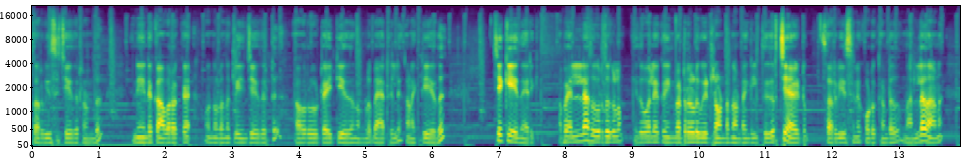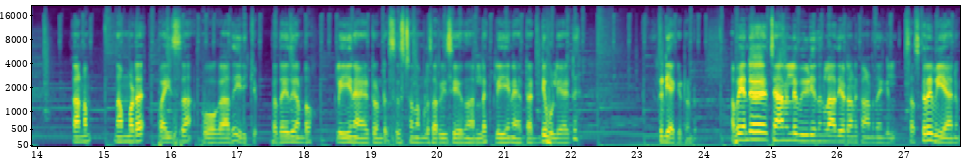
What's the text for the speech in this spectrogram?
സർവീസ് ചെയ്തിട്ടുണ്ട്. ഇനി ഇതിന്റെ കവറൊക്കെ ഒന്നുകൂടെ ഒന്ന് ക്ലീൻ ചെയ്തിട്ട് കവർ ടൈറ്റ് ചെയ്ത് നമ്മൾ ബാറ്ററിയിൽ കണക്ട് ചെയ്ത് ചെക്ക് ചെയ്യുന്നതായിരിക്കും. അപ്പോൾ എല്ലാ സുഹൃത്തുക്കളും ഇതുപോലെയൊക്കെ ഇൻവെർട്ടറുകൾ വീട്ടിലുണ്ടെന്നുണ്ടെങ്കിൽ തീർച്ചയായിട്ടും സർവീസിന് കൊടുക്കേണ്ടത് നല്ലതാണ്. കാരണം നമ്മുടെ പൈസ പോകാതെ ഇരിക്കും. അപ്പോൾ അതായത് കണ്ടോ ക്ലീൻ ആയിട്ടുണ്ട്. സിസ്റ്റം നമ്മൾ സർവീസ് ചെയ്ത് നല്ല ക്ലീൻ ആയിട്ട് അടിപൊളിയായിട്ട് റെഡിയാക്കിയിട്ടുണ്ട് അപ്പോൾ എന്റെ ചാനലിലെ വീഡിയോ നിങ്ങൾ ആദ്യമായിട്ടാണ് കാണുന്നതെങ്കിൽ സബ്സ്ക്രൈബ് ചെയ്യാനും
